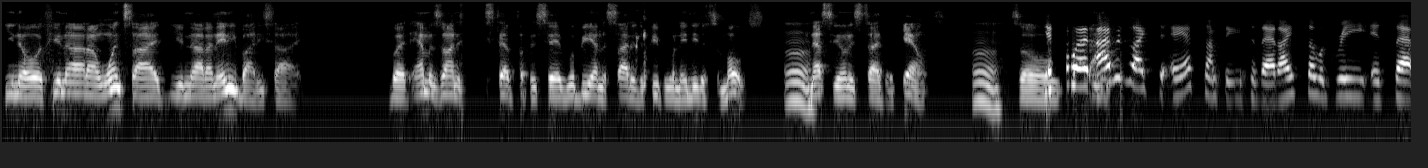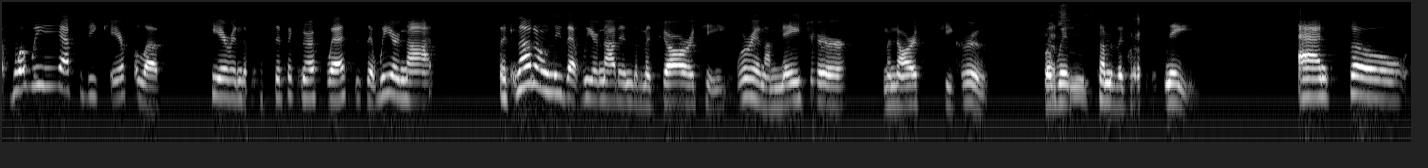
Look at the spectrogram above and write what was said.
you know, if you're not on one side, you're not on anybody's side. But Amazon has stepped up and said, we'll be on the side of the people when they need us the most. Mm. And that's the only side that counts. Mm. So, you know what? I would like to add something to that. I so agree. Is that what we have to be careful of here in the Pacific Northwest? Is that we are not. It's not only that we are not in the majority; we're in a major minority group, but Absolutely. with some of the greatest needs. And so,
